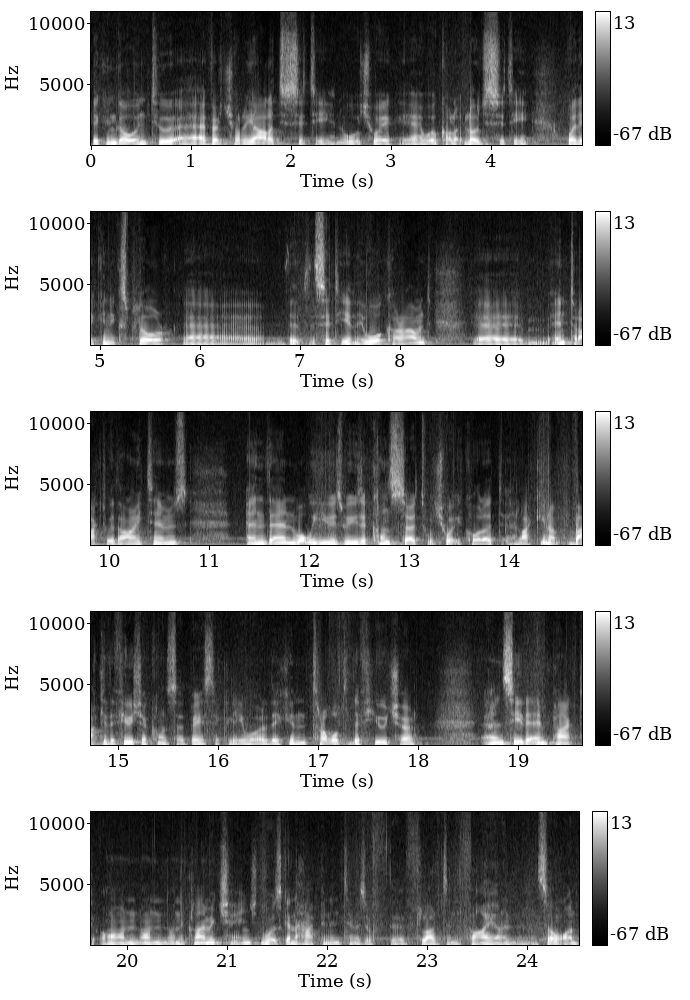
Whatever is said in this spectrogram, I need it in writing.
They can go into a, a virtual reality city, which we, uh, we'll call it Logicity, where they can explore uh, the, the city and they walk around, uh, interact with items. And then what we use, we use a concert, which we call it like, you know, Back to the Future concert, basically, where they can travel to the future and see the impact on, on, on the climate change, and what's going to happen in terms of the floods and fire and, and so on.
